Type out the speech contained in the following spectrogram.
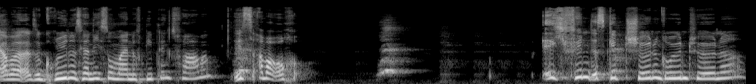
aber also grün ist ja nicht so meine Lieblingsfarbe. Ist aber auch. Ich finde, es gibt schöne Grüntöne,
